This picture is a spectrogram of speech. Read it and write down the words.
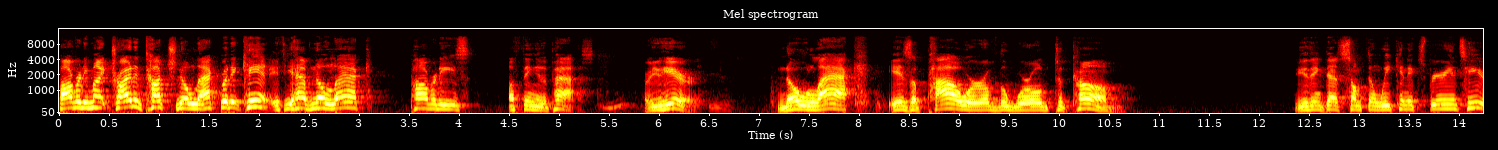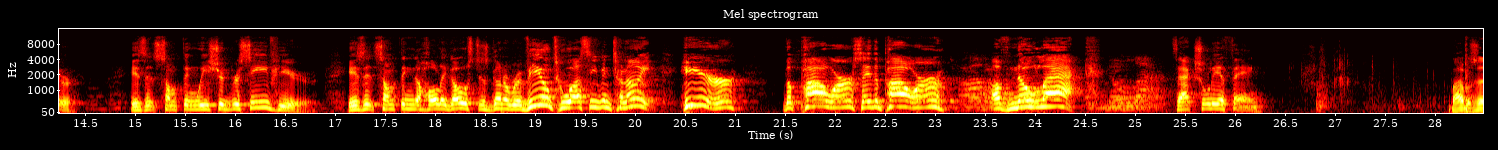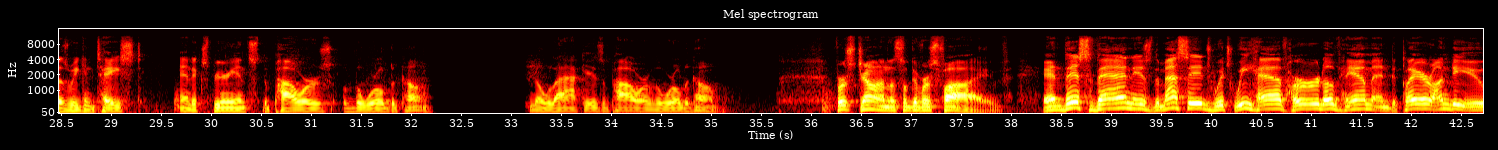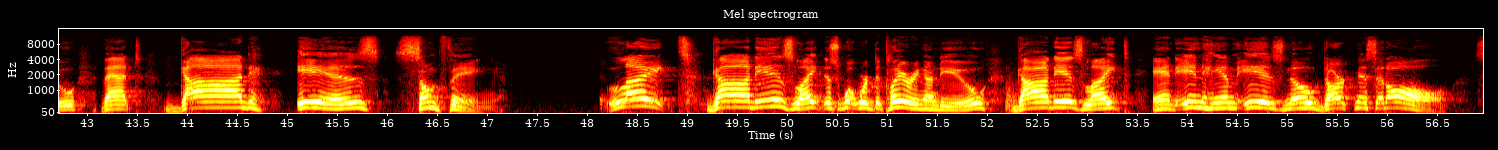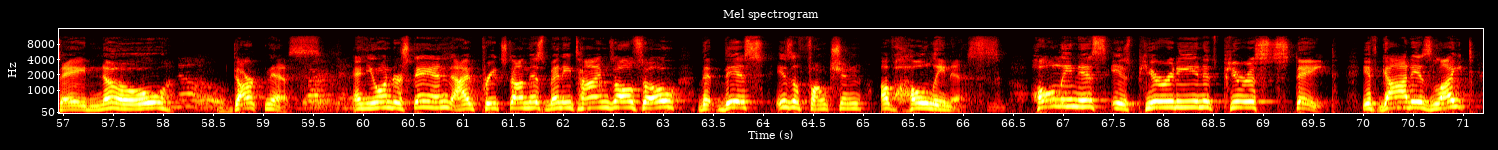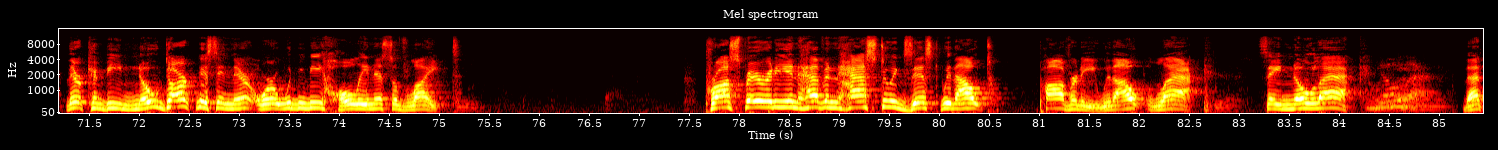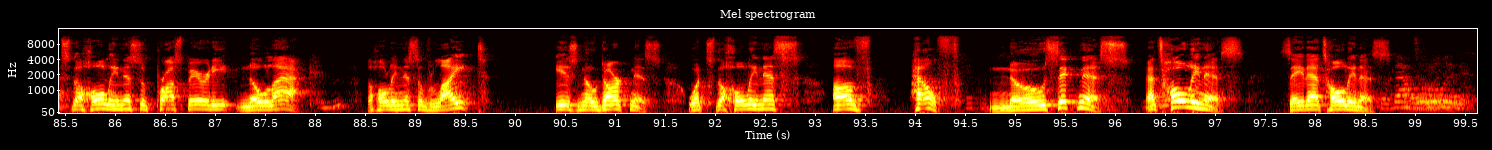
Poverty might try to touch no lack but it can't. If you have no lack poverty's a thing of the past. Are you here? No lack is a power of the world to come. Do you think that's something we can experience here? Is it something we should receive here? Is it something the Holy Ghost is going to reveal to us even tonight? Here the power say the power, the power. of no lack. no lack. It's actually a thing Bible says we can taste and experience the powers of the world to come. No lack is a power of the world to come. First John let's look at verse 5 and this then is the message which we have heard of him and declare unto you that God is something. Light. God is light. This is what we're declaring unto you. God is light and in him is no darkness at all say no, no. Darkness. darkness. And you understand I've preached on this many times also that this is a function of holiness. Holiness is purity in its purest state. If God is light there can be no darkness in there or it wouldn't be holiness of light. Prosperity in heaven has to exist without poverty without lack. Say no lack, no lack that's the holiness of prosperity no lack. Mm -hmm. the holiness of light is no darkness. What's the holiness of health? No sickness. That's holiness. Say that's holiness. that's holiness.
